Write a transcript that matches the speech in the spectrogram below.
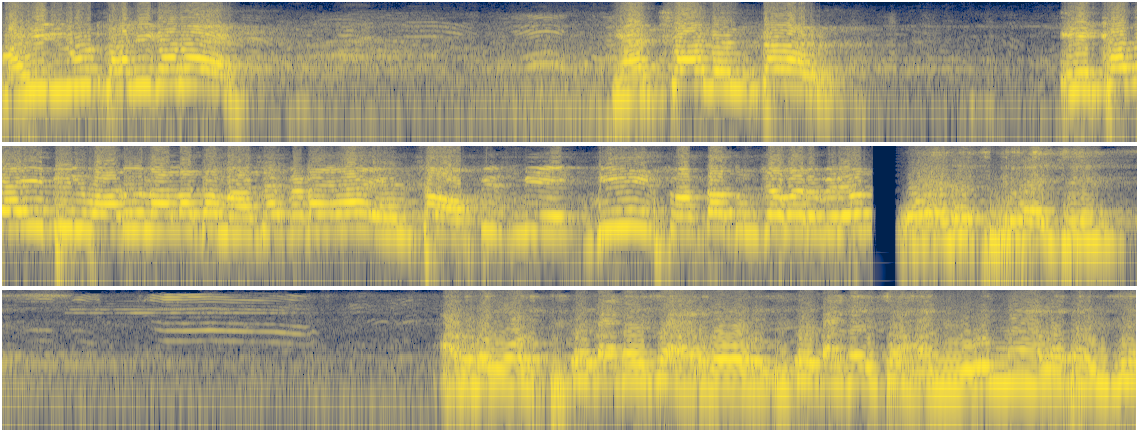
मग ही लूट झाली का नाही? ह्याच्यानंतर एखादाही बिल वाढून आला तर माझ्याकडे या यांचं ऑफिस मी मी स्वतः तुमच्या बरोबर येऊन वॉर्डच फिरवायचे. अर्धा वॉर्ड तिथं टाकायचं अर्धा वॉर्ड इथं टाकायचं हा निवडून नाही आला पाहिजे.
